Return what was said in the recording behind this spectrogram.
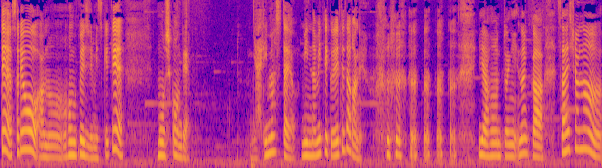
てそれをあのホームページで見つけて申し込んでやりましたよ。みんな見てくれてたかね？いや本当に。なんか最初の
